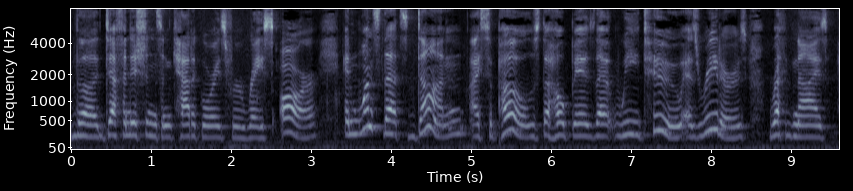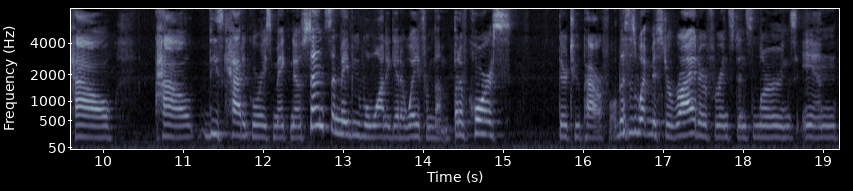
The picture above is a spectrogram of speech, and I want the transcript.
the definitions and categories for race are. And once that's done, I suppose the hope is that we too, as readers, recognize how how these categories make no sense and maybe we'll want to get away from them. But of course, they're too powerful. This is what Mr. Ryder, for instance, learns in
